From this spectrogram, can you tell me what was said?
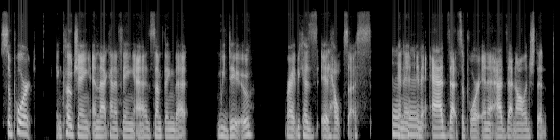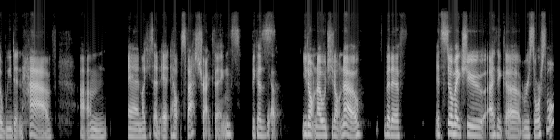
support and coaching and that kind of thing as something that we do right because it helps us mm-hmm. and it and it mm-hmm. adds that support and it adds that knowledge that that we didn't have um, and like you said, it helps fast track things because yep. you don't know what you don't know. But if it still makes you, I think, uh, resourceful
